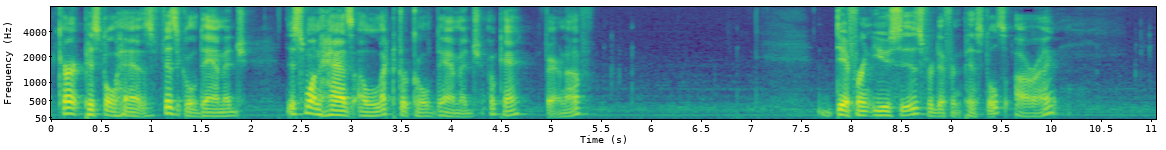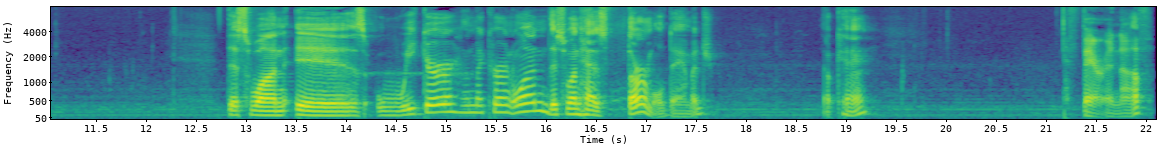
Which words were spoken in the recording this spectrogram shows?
My current pistol has physical damage. This one has electrical damage. Okay, fair enough. Different uses for different pistols. All right. This one is weaker than my current one. This one has thermal damage. Okay. Fair enough.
